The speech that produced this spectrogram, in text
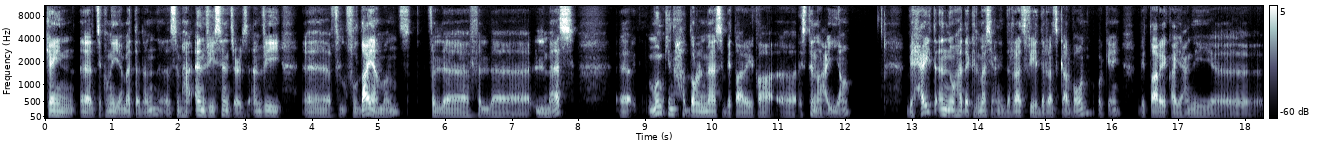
كاين آه، تقنية مثلا اسمها NV centers NV في ال diamonds في في الماس. آه، ممكن نحضروا الماس بطريقة اصطناعية. بحيث أنه هذاك الماس يعني ذرات فيه ذرات كربون okay؟ بطريقة يعني آه،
